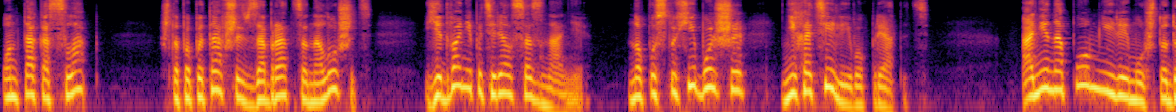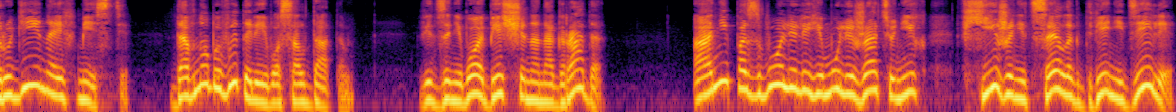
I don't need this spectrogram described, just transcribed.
Он так ослаб, что, попытавшись взобраться на лошадь, едва не потерял сознание. Но пастухи больше не хотели его прятать. Они напомнили ему, что другие на их месте давно бы выдали его солдатам, ведь за него обещана награда, а они позволили ему лежать у них в хижине целых две недели,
